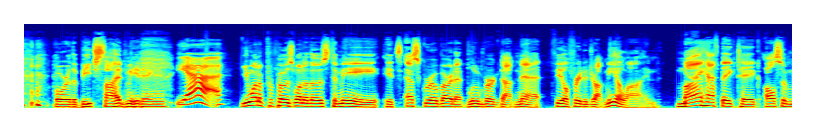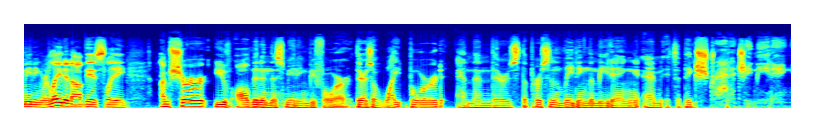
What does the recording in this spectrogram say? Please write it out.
or the beachside meeting. Yeah. You want to propose one of those to me, it's sgrobart at bloomberg.net. Feel free to drop me a line. My half baked take, also meeting related, obviously. I'm sure you've all been in this meeting before. There's a whiteboard, and then there's the person leading the meeting, and it's a big strategy meeting.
